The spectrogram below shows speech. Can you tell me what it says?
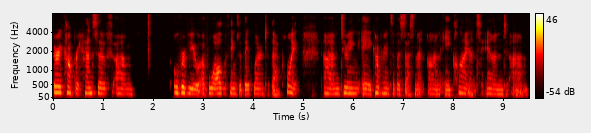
very comprehensive um, overview of all the things that they've learned to that point, um, doing a comprehensive assessment on a client and um,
